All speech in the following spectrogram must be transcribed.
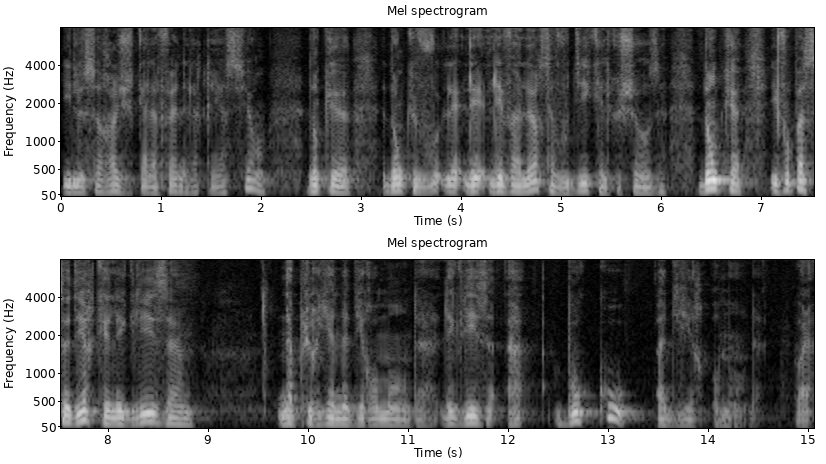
il le sera jusqu'à la fin de la création. Donc, euh, les, valeurs, ça vous dit quelque chose. Donc, il ne faut pas se dire que l'Église euh, n'a plus rien à dire au monde. L'Église a beaucoup à dire au monde. Voilà.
